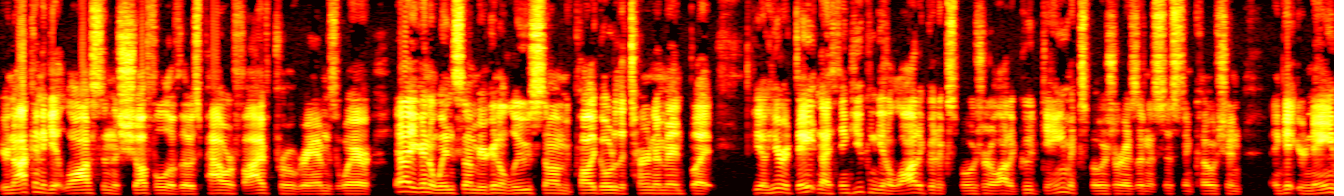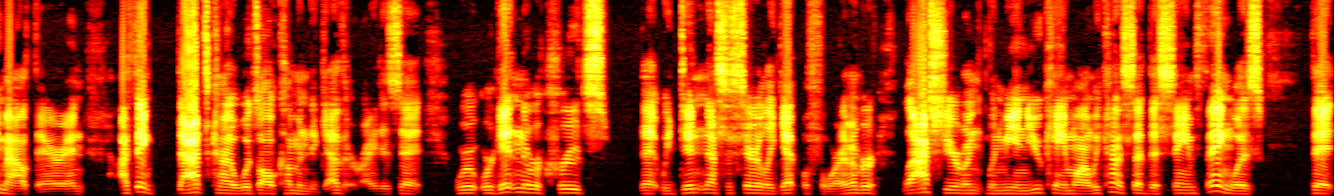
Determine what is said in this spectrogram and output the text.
You're not going to get lost in the shuffle of those Power Five programs where, yeah, you're going to win some, you're going to lose some, you probably go to the tournament. But, you know, here at Dayton, I think you can get a lot of good exposure, a lot of good game exposure as an assistant coach and, and get your name out there. And I think that's kind of what's all coming together, right? Is that we're, we're getting the recruits that we didn't necessarily get before. I remember last year when when me and you came on, we kind of said this same thing was that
